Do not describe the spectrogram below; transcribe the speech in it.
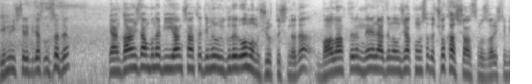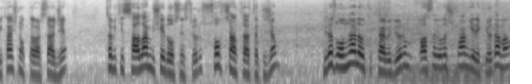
demir işleri biraz uzadı. Yani daha önceden buna bir yan çanta demir uygulayan olmamış yurt dışında da. Bağlantıların nerelerden alınacağı konusunda da çok az şansımız var. İşte birkaç nokta var sadece. Tabii ki sağlam bir şey de olsun istiyoruz. Soft çantalar takacağım. Biraz onlarla vakit kaybediyorum. Aslında yola çıkmam gerekiyordu ama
